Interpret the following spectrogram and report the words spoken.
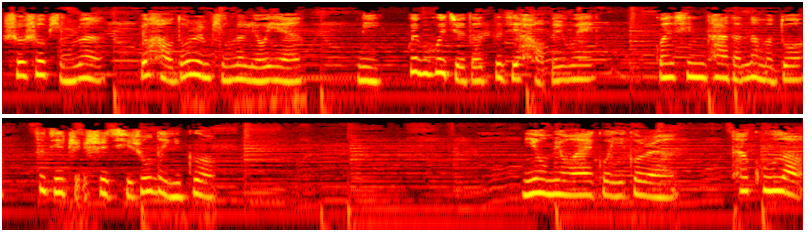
说说评论，有好多人评论留言，你会不会觉得自己好卑微？关心他的那么多，自己只是其中的一个。你有没有爱过一个人？他哭了，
